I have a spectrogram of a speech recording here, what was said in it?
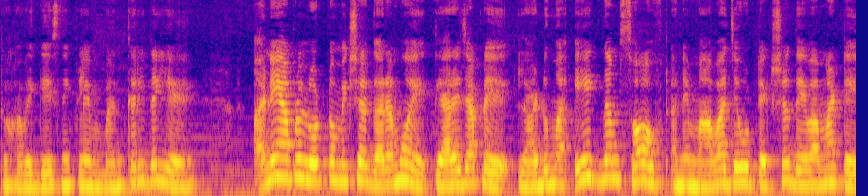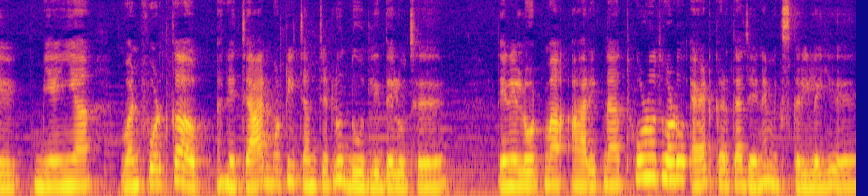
તો હવે ગેસની ફ્લેમ બંધ કરી દઈએ. અને આપણો લોટનો મિક્સર ગરમ હોય ત્યારે જ આપણે લાડુમાં એકદમ સોફ્ટ અને માવા જેવું ટેક્સચર દેવા માટે મેં અહીંયા વન ફોર્થ કપ અને ચાર મોટી ચમચ જેટલું દૂધ લીધેલું છે. તેને લોટમાં આ રીતના થોડું થોડું એડ કરતા જઈને મિક્સ કરી લઈએ.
